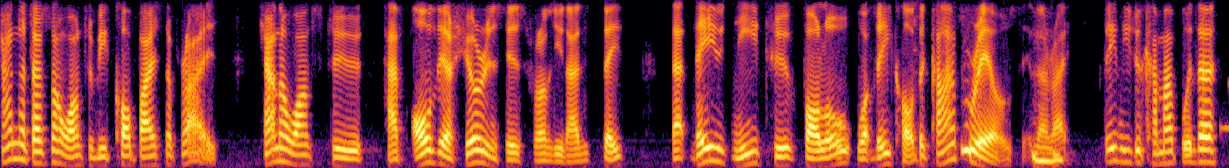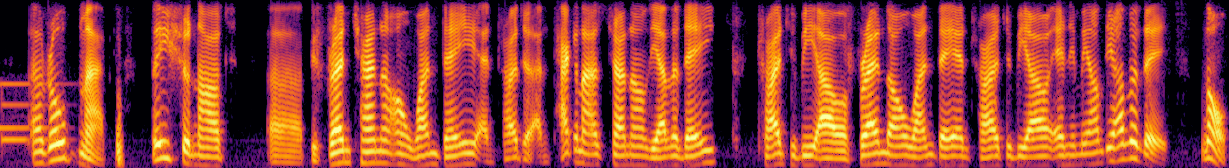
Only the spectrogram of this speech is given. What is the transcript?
China does not want to be caught by surprise. China wants to have all the assurances from the United States that they need to follow what they call the guardrails. Is that right? They need to come up with a, a roadmap. They should not uh, befriend China on one day and try to antagonize China on the other day, try to be our friend on one day and try to be our enemy on the other day. No,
